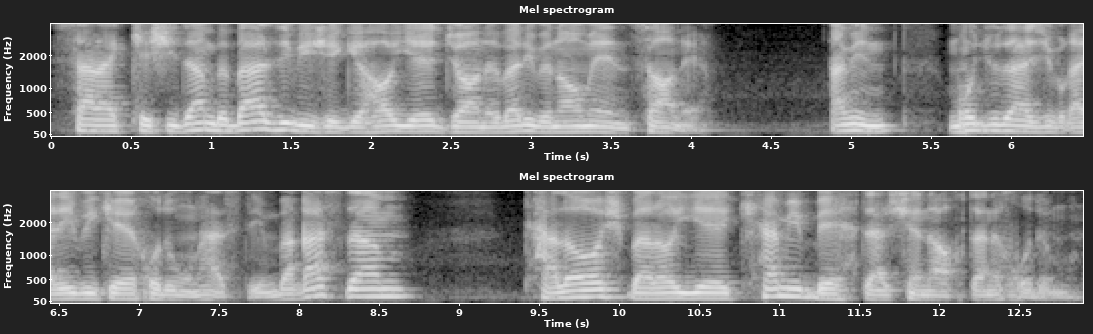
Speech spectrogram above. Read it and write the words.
سرک کشیدن به بعضی ویژگی های جانوری به نام انسانه. همین موجود عجیب غریبی که خودمون هستیم و قصدم تلاش برای کمی بهتر شناختن خودمون.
